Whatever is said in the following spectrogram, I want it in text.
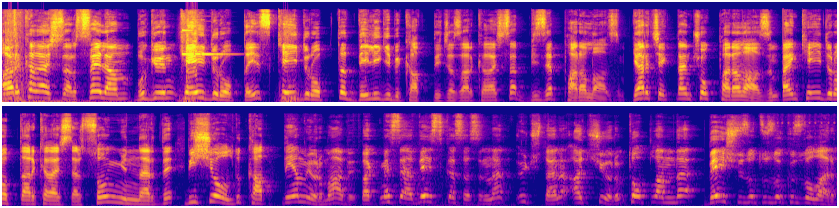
Arkadaşlar selam. Bugün K-Drop'tayız. K-Drop'ta deli gibi katlayacağız arkadaşlar. Bize para lazım. Gerçekten çok para lazım. Ben K-Drop'ta arkadaşlar son günlerde bir şey oldu katlayamıyorum abi. Bak mesela West kasasından 3 tane açıyorum. Toplamda 539 dolar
